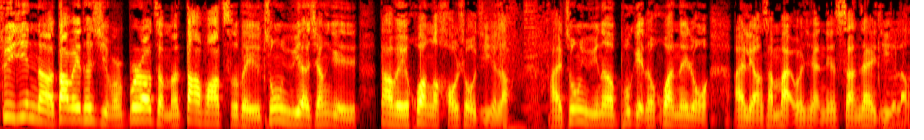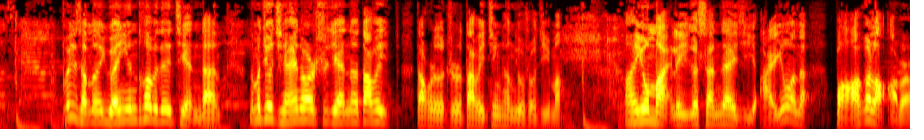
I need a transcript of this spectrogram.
最近呢，大卫他媳妇不知道怎么大发慈悲，终于也想给大卫换个好手机了。哎，终于呢不给他换那种哎两三百块钱的山寨机了。为什么？原因特别的简单。那么就前一段时间呢，大卫大伙都知道，大卫经常丢手机嘛，啊，又买了一个山寨机。哎呦我的，八个喇叭，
